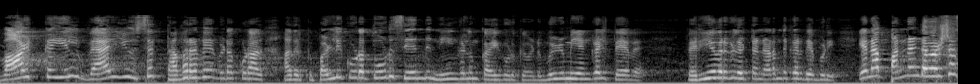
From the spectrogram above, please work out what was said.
வாழ்க்கையில் வேல்யூஸ தவறவே விடக்கூடாது. அதற்கு பள்ளிக்கூடத்தோடு சேர்ந்து நீங்களும் கை கொடுக்க வேண்டும். விழுமியங்கள் தேவை. பெரியவர்கள்ட்ட நடந்துக்கிறது எப்படி? ஏன்னா பன்னெண்டு வருஷம்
